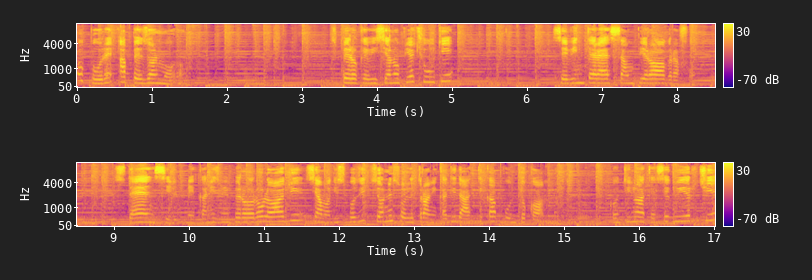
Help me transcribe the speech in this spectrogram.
oppure appeso al muro. Spero che vi siano piaciuti, se vi interessa un pirografo, stencil, meccanismi per orologi, siamo a disposizione su elettronicadidattica.com. Continuate a seguirci,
